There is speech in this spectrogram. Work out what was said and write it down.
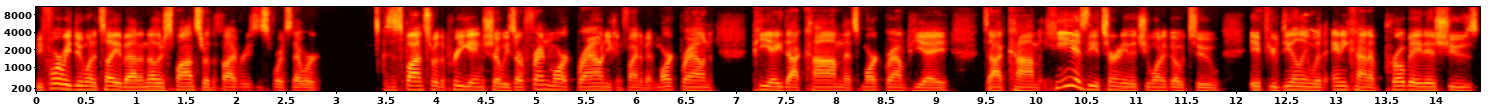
before we do. Want to tell you about another sponsor of the Five Reasons Sports Network is a sponsor of the pregame show. He's our friend Marc Brown. You can find him at marcbrownpa.com. That's marcbrownpa.com. He is the attorney that you want to go to if you're dealing with any kind of probate issues.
